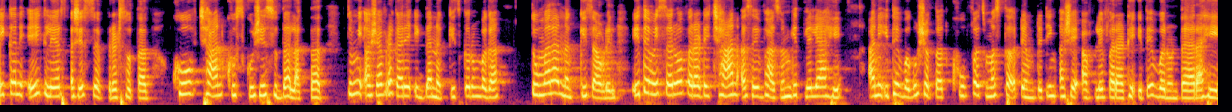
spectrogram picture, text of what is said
एक आणि एक लेयर्स असे सेपरेट्स होतात. खूप छान खुसखुशी सुद्धा लागतात. तुम्ही अशा प्रकारे एकदा नक्कीच करून बघा. तुम्हाला नक्कीच आवडेल. इथे मी सर्व पराठे छान असे भाजून घेतलेले आहे. आणि इथे बघू शकतात खूपच मस्त टेम्पटेटिंग असे आपले पराठे इथे बनून तयार आहे.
